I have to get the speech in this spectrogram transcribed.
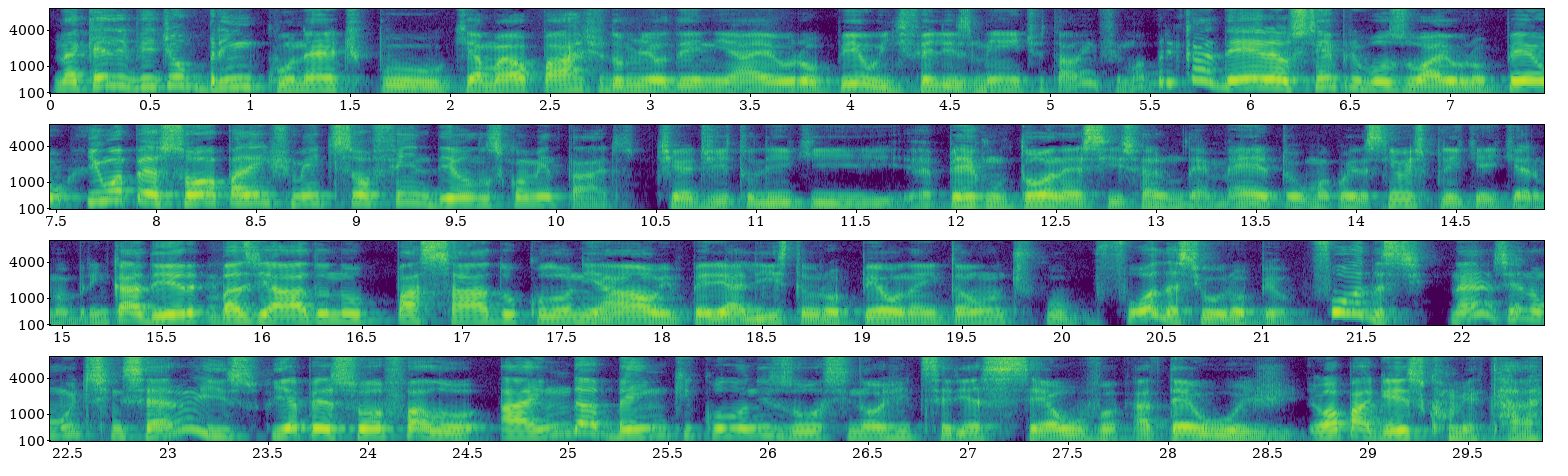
Naquele vídeo eu brinco, né? Tipo, que a maior parte do meu DNA é europeu, infelizmente e tal. Enfim, uma brincadeira, eu sempre vou zoar europeu. E uma pessoa aparentemente se ofendeu nos comentários. Tinha dito ali que. É, perguntou, né, se isso era um demérito, alguma coisa assim. Eu expliquei que era uma brincadeira, baseado no passado colonial, imperialista europeu, né? Então, tipo, foda-se o europeu. Foda-se, né? Sendo muito sincero, é isso. E a pessoa falou: ainda bem que colonizou, senão a gente seria selva até hoje. Eu apaguei esse comentário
